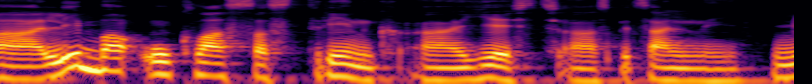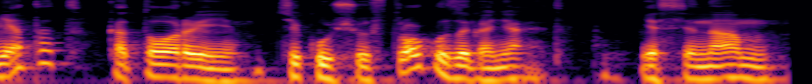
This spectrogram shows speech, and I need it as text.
А, либо у класса string а, есть а, специальный метод, который текущую строку загоняет. Если нам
